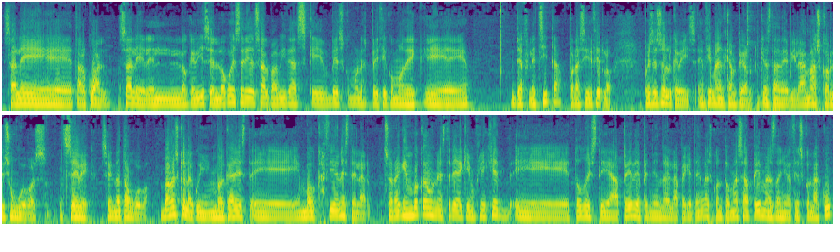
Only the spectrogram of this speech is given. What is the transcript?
sale eh, tal cual. Sale lo que dice el logo ese del salvavidas que ves como una especie como de... Eh, de flechita, por así decirlo. Pues eso es lo que veis, encima del campeón, que está débil. Además, corréis un huevo, se ve, se nota un huevo. Vamos con la Queen, invocar este, eh, invocación estelar. Soraka invoca una estrella que inflige eh, todo este AP, dependiendo del AP que tengas. Cuanto más AP, más daño haces con la Q.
